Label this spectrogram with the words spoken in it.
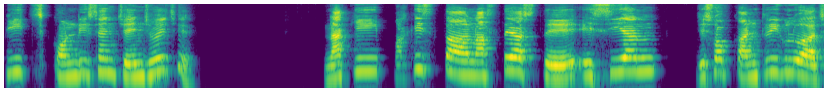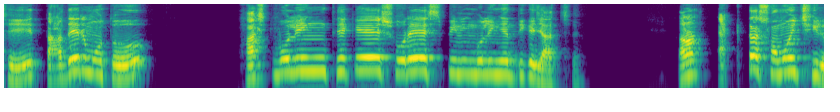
পিচ কন্ডিশন চেঞ্জ হয়েছে? নাকি পাকিস্তান আস্তে আস্তে এশিয়ান যেসব কান্ট্রিগুলো আছে, তাদের মতো ফাস্ট বোলিং থেকে সরে স্পিনিং বোলিংয়ের দিকে যাচ্ছে। কারণ একটা সময় ছিল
